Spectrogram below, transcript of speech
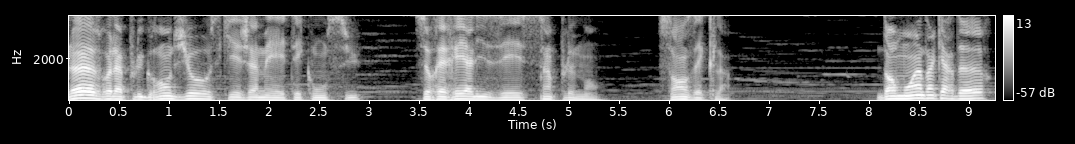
L'œuvre la plus grandiose qui ait jamais été conçue serait réalisée simplement, sans éclat. Dans moins d'un quart d'heure,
